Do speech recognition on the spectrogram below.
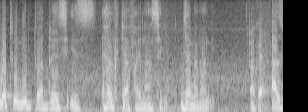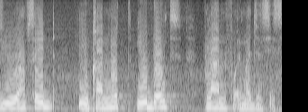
what we need to address is healthcare financing generally. Okay. As you have said, you cannot, you don't plan for emergencies.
